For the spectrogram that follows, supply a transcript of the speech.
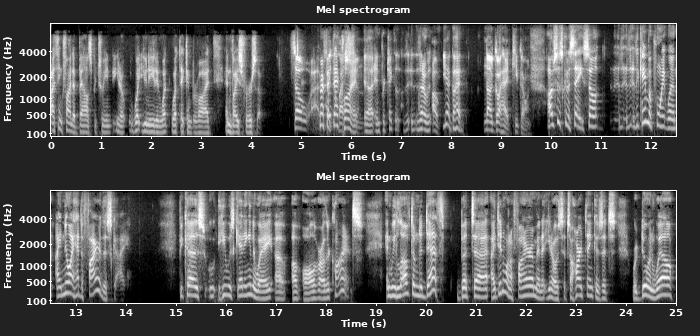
I think, find a balance between, you know, what you need and what, what they can provide and vice versa. So, uh, matter of fact, that question. client uh, in particular, was, oh, yeah, go ahead. No, go ahead. Keep going. I was just going to say, so there came a point when I knew I had to fire this guy because he was getting in the way of, of all of our other clients and we loved him to death. But uh, I didn't want to fire him, and it, you know it's, it's a hard thing because it's we're doing well,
